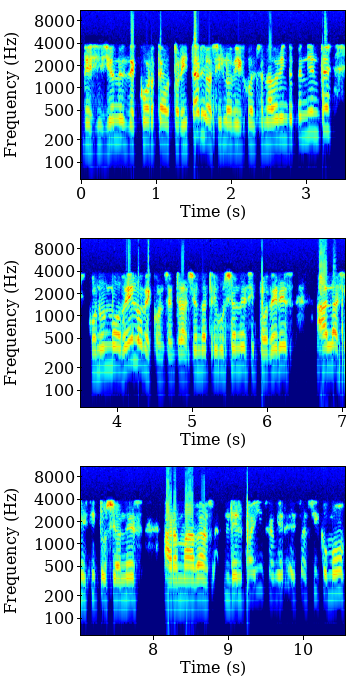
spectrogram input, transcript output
decisiones de corte autoritario, así lo dijo el senador independiente, con un modelo de concentración de atribuciones y poderes a las instituciones armadas del país. Javier, es así como,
